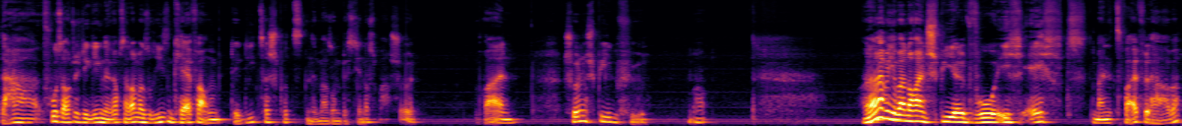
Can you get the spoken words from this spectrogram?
Da fuhr es auch durch die Gegend. Da gab es dann auch mal so Riesenkäfer und die, die zerspritzten immer so ein bisschen. Das war schön. War ein schönes Spielgefühl. Ja. Und dann habe ich aber noch ein Spiel, wo ich echt meine Zweifel habe.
